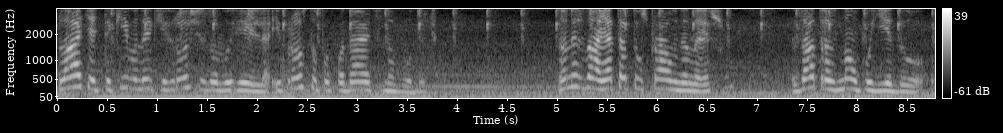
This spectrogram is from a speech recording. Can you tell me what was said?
платять такі великі гроші за вугілля і просто попадаються на вудочку. Ну не знаю, я так ту справу не лишу. Завтра знову поїду е,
